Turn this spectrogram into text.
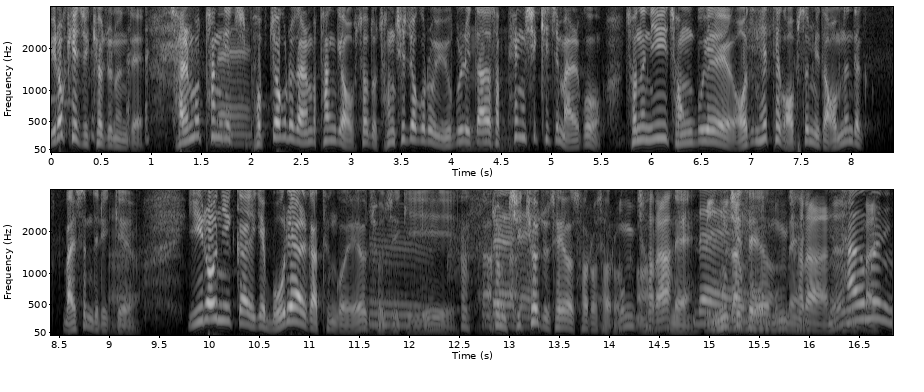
이렇게 지켜주는데 잘못한 게 네. 지- 법적으로 잘못한 게 없어도 정치적으로 유불리 따라서 팽시키지 말고 저는 이 정부에 얻은 혜택 없습니다. 없는데 말씀드릴게요. 이러니까 이게 모래알 같은 거예요, 조직이. 좀 네, 네. 지켜주세요, 서로 서로. 뭉쳐라. 어, 네. 네. 뭉치세요. 보고 네. 뭉쳐라는 말- 다음은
